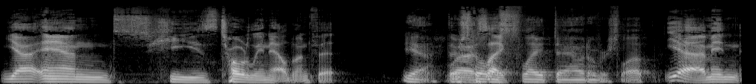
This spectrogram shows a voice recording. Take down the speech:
Yeah, and he's totally nailed when fit. Yeah, there's Whereas, still like- a slight doubt over Schlupp. Yeah, I mean,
